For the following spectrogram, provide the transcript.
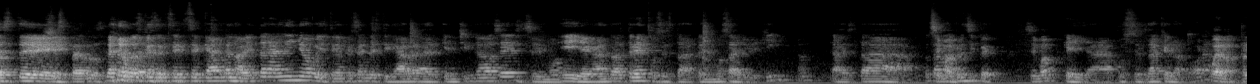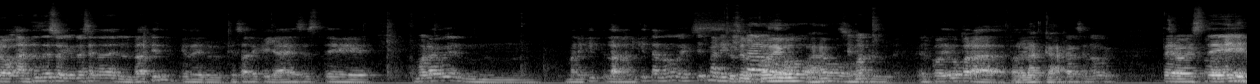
Este- perros. Bueno, pues que se, se, se cae, bueno, aventan al niño, güey, y empieza a investigar a ver quién chingados es. Y llegando al tren, pues está, tenemos a Joey King, ¿no? A esta, o sea, Sí, al man. príncipe, Simón. que ya, pues es la que lo atora. Bueno, pero antes de eso hay una escena del Brad Pitt, que, del, que sale que ya es este. ¿Cómo era, güey? En Mariquita, la maniquita, ¿no, güey? Sí, es el código, o- ajá. Simón, el código para, Para la identificarse, ¿no, güey? Pero este.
